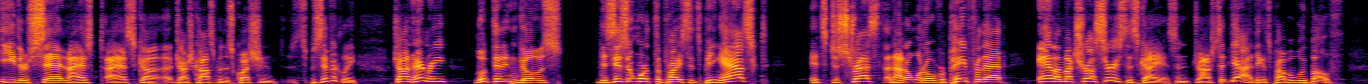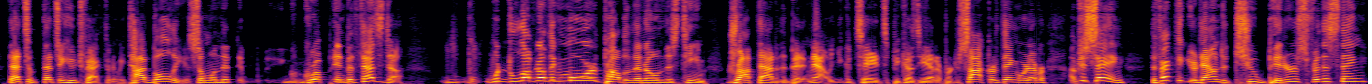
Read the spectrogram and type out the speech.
either said, and I asked, I asked uh, Josh Kosman this question specifically. John Henry looked at it and goes, "This isn't worth the price that's being asked. It's distressed, and I don't want to overpay for that. And I'm not sure how serious this guy is." And Josh said, "Yeah, I think it's probably both." That's a that's a huge factor to me. Todd Boehly is someone that grew up in Bethesda, would love nothing more probably than own this team dropped out of the bidding. Now, you could say it's because he had a British soccer thing or whatever. I'm just saying the fact that you're down to two bidders for this thing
